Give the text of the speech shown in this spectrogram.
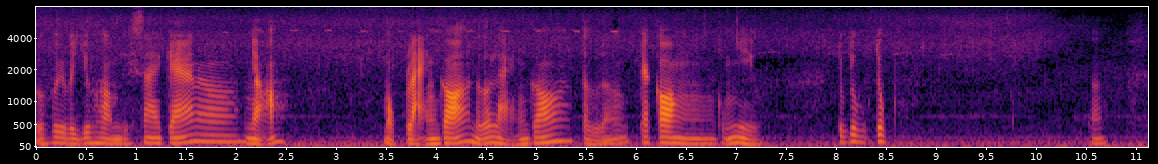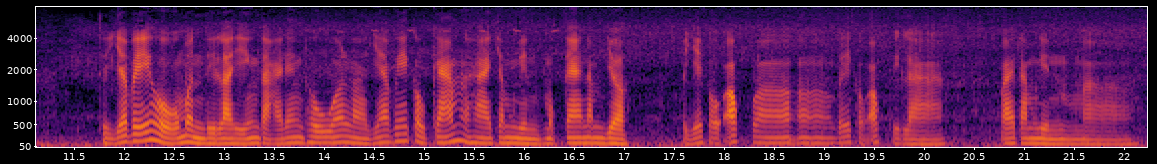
Rô phi và diêu hồng thì size cá nó nhỏ. Một lạng có nửa lạng có từ đó cá con cũng nhiều. Chút chút chút đó. thì giá vé hồ của mình thì là hiện tại đang thu là giá vé câu cám là 200 nghìn một ca 5 giờ. Và vé câu ốc ờ, ờ, ờ, vé câu ốc thì là 300 nghìn uh,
